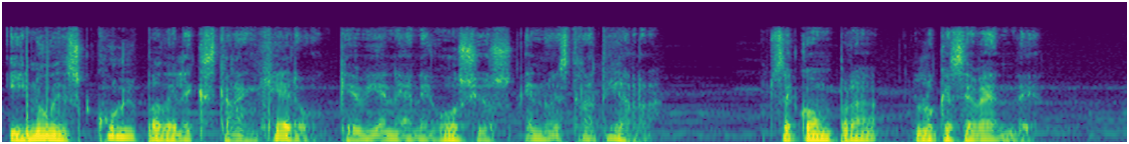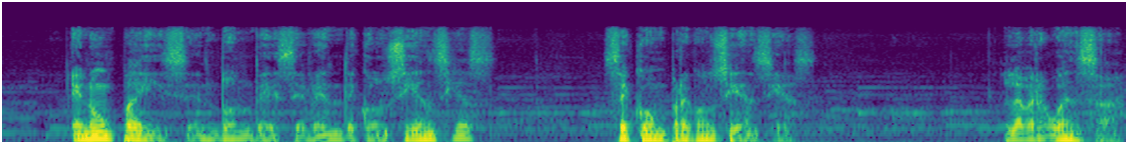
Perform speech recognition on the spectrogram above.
Y no es culpa del extranjero que viene a negocios en nuestra tierra. Se compra lo que se vende. En un país en donde se vende conciencias, se compra conciencias. La vergüenza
